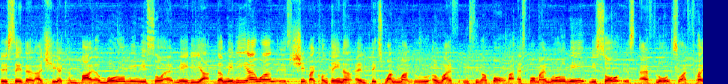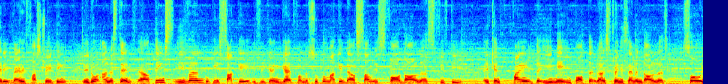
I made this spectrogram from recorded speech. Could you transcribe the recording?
They say that actually I can buy a Moromi miso at Meidi-Ya. The Meidi-Ya one is shipped by container and takes one month to arrive in Singapore. But as for my Moromi miso, it's air flown, so I find it very frustrating. They don't understand. There are things, even cooking sake, if you can get from the supermarket, there are some is $4.50. You can find the email imported, that's $27. So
